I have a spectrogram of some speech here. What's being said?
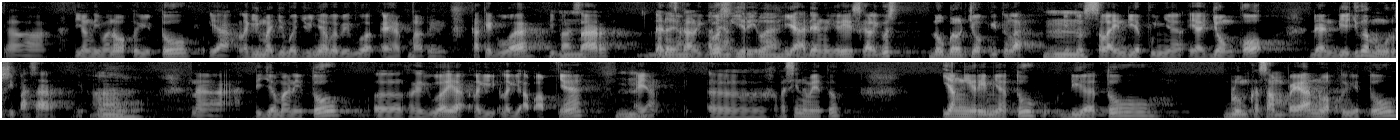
Eh, yang di mana waktu itu ya lagi maju-majunya babe gua eh babe kakek gua di pasar dan Hmm. ada yang, sekaligus ada yang iri lah. ya ada yang iri sekaligus double job gitulah Hmm. itu selain dia punya ya jongkok dan dia juga mengurusi pasar gitu Ah. nah di zaman itu eh, kakek gua ya lagi lagi up upnya Hmm. yang eh, apa sih namanya itu yang ngirimnya tuh dia tuh belum kesampaian waktu itu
